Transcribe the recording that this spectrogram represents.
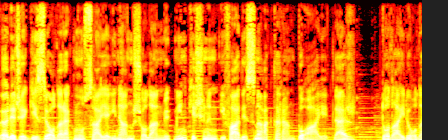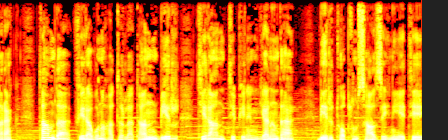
Böylece gizli olarak Musa'ya inanmış olan mümin kişinin ifadesini aktaran bu ayetler, dolaylı olarak tam da Firavun'u hatırlatan bir tiran tipinin yanında bir toplumsal zihniyeti,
